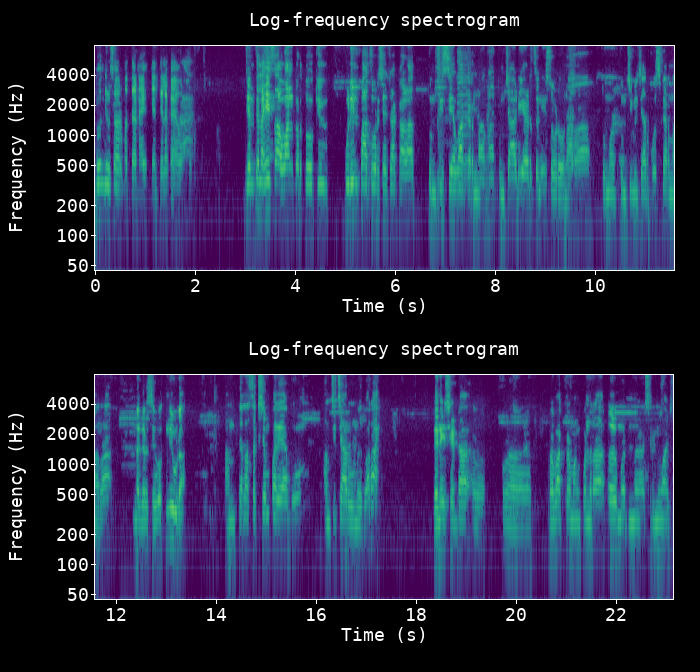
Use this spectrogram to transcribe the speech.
दोन दिवसावर मतदान आहे जनतेला काय वाटतं? जनतेला हेच आव्हान करतो की पुढील पाच वर्षाच्या काळात तुमची सेवा करणारा तुमच्या अडी अडचणी सोडवणारा तुम तुमची विचारपूस करणारा नगरसेवक निवडा. आणि त्याला सक्षम पर्याय म्हणून आमचे चार उमेदवार आहेत. गणेश प्र- प्रभाग क्रमांक पंधरा अ मधनं श्रीनिवास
